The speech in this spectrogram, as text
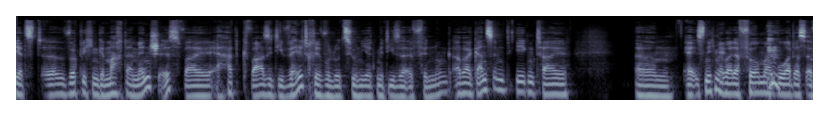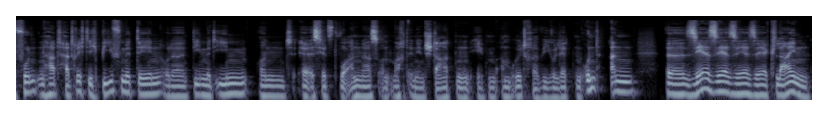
jetzt äh, wirklich ein gemachter Mensch ist, weil er hat quasi die Welt revolutioniert mit dieser Erfindung. Aber ganz im Gegenteil, Ähm, er ist nicht mehr bei der Firma, wo er das erfunden hat, hat richtig Beef mit denen oder die mit ihm und er ist jetzt woanders und macht in den Staaten eben am ultravioletten und an äh, sehr, sehr, sehr, sehr kleinen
